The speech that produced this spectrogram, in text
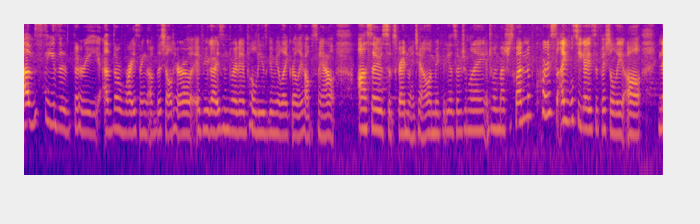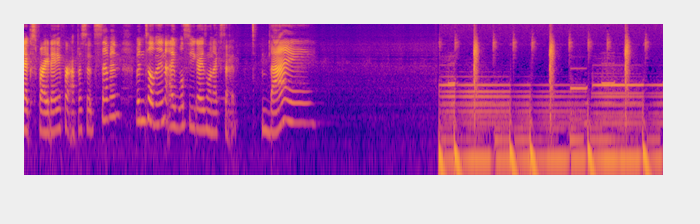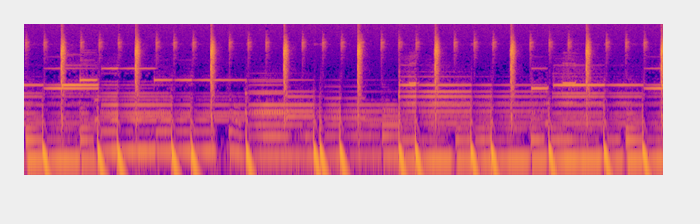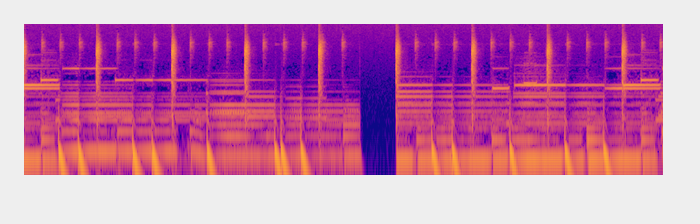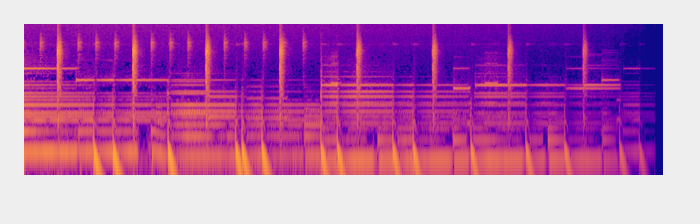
of season three of the Rising of the Shield Hero. If you guys enjoyed it, please give me a like, really helps me out. Also, subscribe to my channel and make videos every single day and join the Master Squad. And of course, I will see you guys officially all next Friday for episode 7. But until then, I will see you guys all next time. Bye!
